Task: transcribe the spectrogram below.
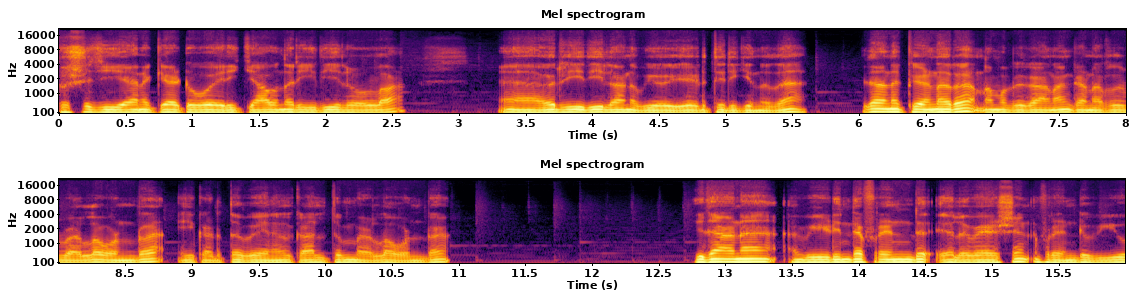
കൃഷി ചെയ്യാനൊക്കെ ആയിട്ട് ഉപകരിക്കാവുന്ന രീതിയിലുള്ള ഒരു രീതിയിലാണ് ഉപയോഗ എടുത്തിരിക്കുന്നത്. ഇതാണ് കിണർ. നമുക്ക് കാണാം കിണറിൽ വെള്ളമുണ്ട്. ഈ കടുത്ത വേനൽക്കാലത്തും വെള്ളമുണ്ട്. ഇതാണ് വീടിന്റെ ഫ്രണ്ട് എലിവേഷൻ ഫ്രണ്ട് വ്യൂ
